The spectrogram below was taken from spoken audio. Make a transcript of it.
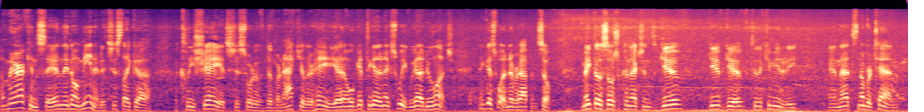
Americans say it and they don't mean it. It's just like a, a cliche. It's just sort of the vernacular. Hey, yeah, we'll get together next week. We got to do lunch. And guess what? It never happens. So make those social connections. Give, give, give to the community. And that's number 10.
